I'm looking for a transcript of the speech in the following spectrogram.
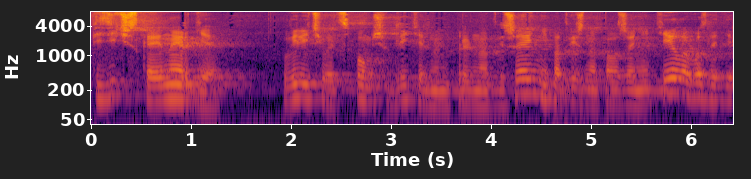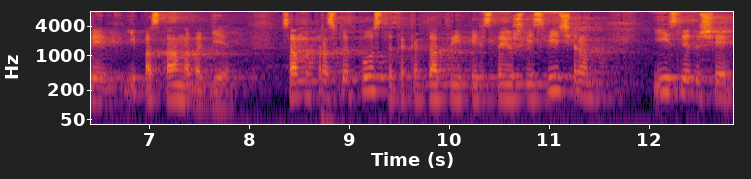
физическая энергия увеличивается с помощью длительного непрерывного движения, неподвижного положения тела возле деревьев и поста на воде. Самый простой пост это когда ты перестаешь есть вечером и следующее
